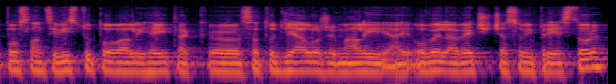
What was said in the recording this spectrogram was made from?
poslanci vystupovali, hej, tak e, sa to dialo, že mali aj oveľa väčší časový priestor.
